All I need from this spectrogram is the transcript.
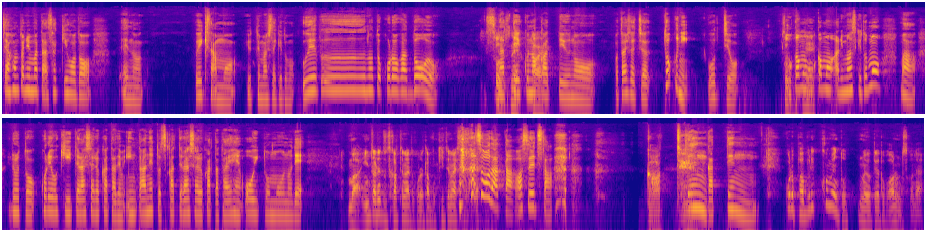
じゃあ本当にまた先ほど、あの、植木さんも言ってましたけども、ウェブのところがどうなっていくのかっていうのを、私たちは特にウォッチを、ね他も他もありますけども、まあ、いろいろとこれを聞いてらっしゃる方でも、インターネット使ってらっしゃる方大変多いと思うので、まあ、インターネット使ってないとこれ多分聞いてないですよね。そうだった忘れてた。点が点。これパブリックコメントの予定とかあるんですかね？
